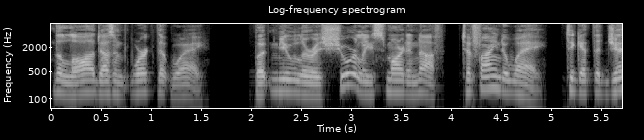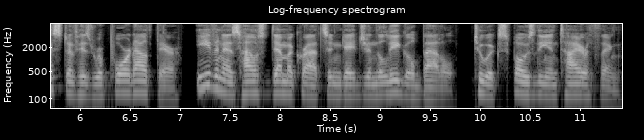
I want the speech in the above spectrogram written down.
the law doesn't work that way. But Mueller is surely smart enough to find a way to get the gist of his report out there, even as House Democrats engage in the legal battle to expose the entire thing.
